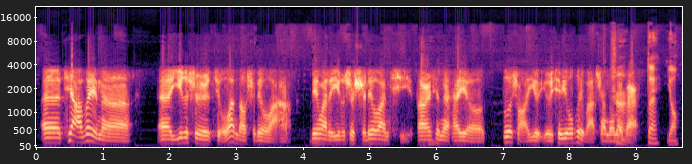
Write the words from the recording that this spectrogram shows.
呃，价位呢，呃，一个是九万到十六万啊，另外的一个是十六万起，当然现在还有多少有有一些优惠吧，山东那边对，有，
